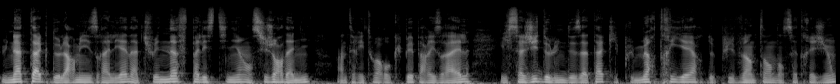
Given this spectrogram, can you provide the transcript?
une attaque de l'armée israélienne a tué 9 Palestiniens en Cisjordanie, un territoire occupé par Israël. Il s'agit de l'une des attaques les plus meurtrières depuis 20 ans dans cette région,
